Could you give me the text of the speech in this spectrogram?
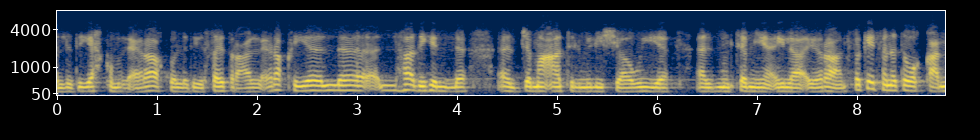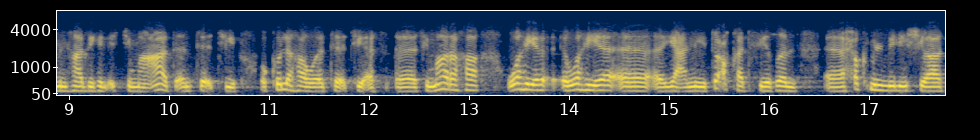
الذي يحكم العراق والذي يسيطر على العراق هي هذه الجماعات الميليشياوية المنتمية إلى إيران، فكيف نتوقع من هذه الاجتماعات أن تأتي أكلها وتأتي ثمارها؟ وهي وهي آه يعني تعقد في ظل آه حكم الميليشيات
